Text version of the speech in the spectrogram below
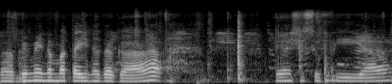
Grabe, may namatay na daga. Ayan si Sofia.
